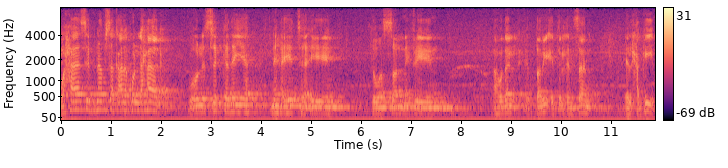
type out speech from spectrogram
وحاسب نفسك على كل حاجة. وقول السكة دي نهايتها إيه؟ توصلني فين؟ أهو ده طريقة الإنسان الحكيم.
